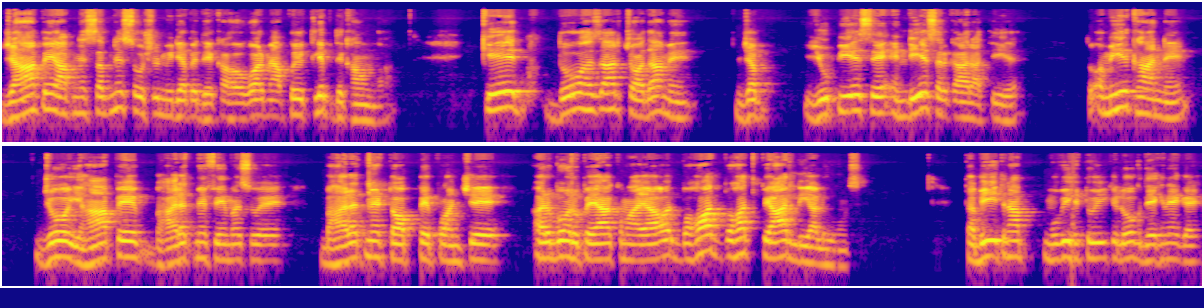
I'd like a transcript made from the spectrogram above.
जहाँ पे आपने सबने सोशल मीडिया पे देखा होगा और मैं आपको एक क्लिप दिखाऊँगा कि 2014 में जब यूपीए से एनडीए सरकार आती है तो अमीर खान ने जो यहाँ पे भारत में फ़ेमस हुए, भारत में टॉप पे पहुँचे, अरबों रुपया कमाया और बहुत बहुत प्यार लिया लोगों से। तभी इतना मूवी हिट हुई कि लोग देखने गए।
